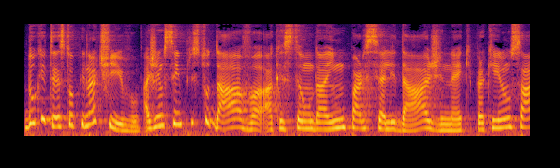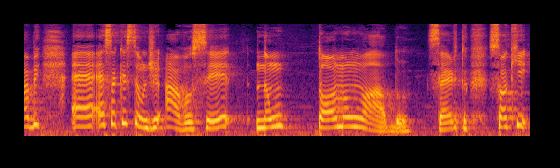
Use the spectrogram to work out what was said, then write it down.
do que texto opinativo. A gente sempre estudava a questão da imparcialidade, né? Que para quem não sabe, é essa questão de, ah, você não toma um lado, certo? Só que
